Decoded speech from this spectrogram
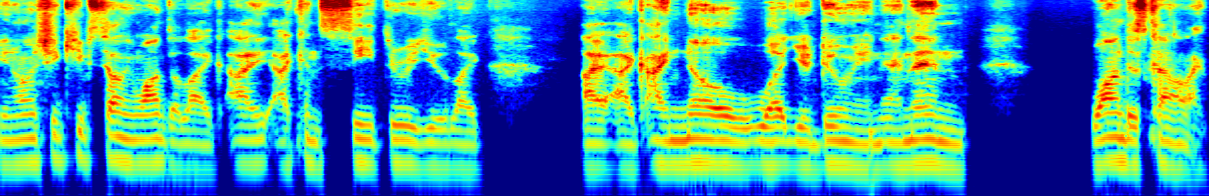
you know, and she keeps telling Wanda, like, I, I can see through you. Like, I, I, I know what you're doing. And then Wanda's kind of like,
